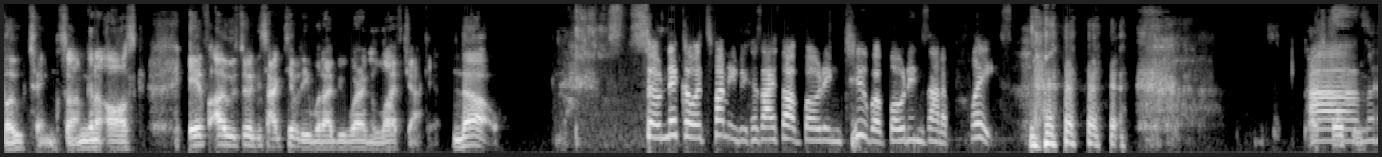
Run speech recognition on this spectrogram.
boating. So I'm gonna ask if I was doing this activity, would I be wearing a life jacket? No. So, Nico, it's funny because I thought boating too, but boating's not a place. That's Um,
